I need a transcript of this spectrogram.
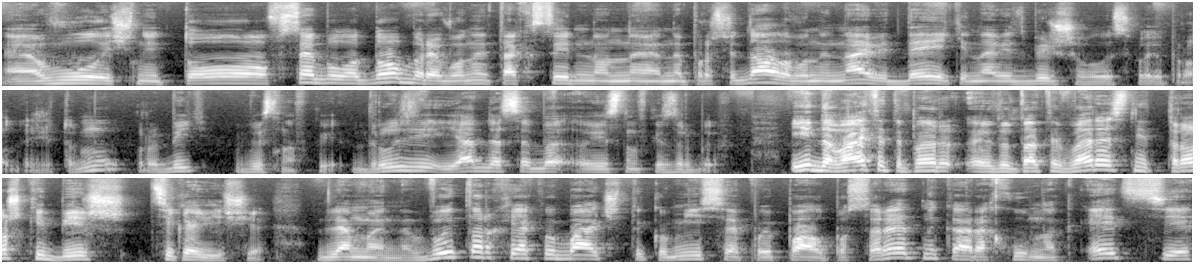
е, вуличний, то все було добре. Вони так сильно не, не просідали. Вони навіть деякі навіть збільшували свої продажі. Тому робіть висновки. Друзі, я для себе висновки зробив. І давайте тепер результати вересні трошки більш цікавіші для мене. Виторг, як ви бачите, комісія PayPal посередника, рахунок Etsy.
